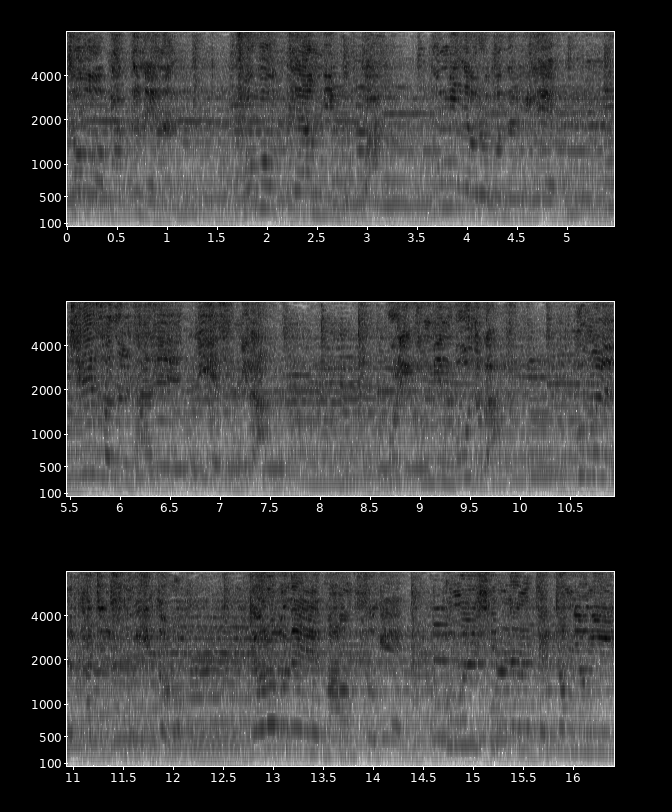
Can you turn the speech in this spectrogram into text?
저 박근혜는 조국 대한민국과 국민 여러분을 위해 최선을 다해 뛰겠습니다. 우리 국민 모두가 심는 대통령이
